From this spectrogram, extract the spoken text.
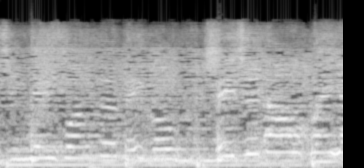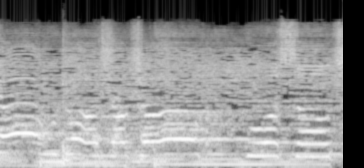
情眼光的背后，谁知道会有多少愁，多少愁。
